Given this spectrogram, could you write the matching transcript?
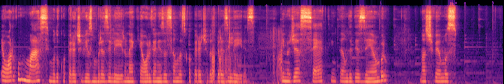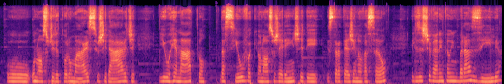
é o órgão máximo do cooperativismo brasileiro, né, que é a Organização das Cooperativas Brasileiras. E no dia 7, então, de dezembro, nós tivemos o, o nosso diretor, o Márcio Girardi, e o Renato da Silva, que é o nosso gerente de estratégia e inovação, eles estiveram então em Brasília,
